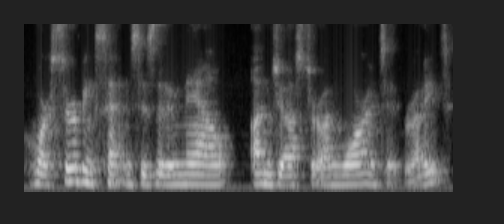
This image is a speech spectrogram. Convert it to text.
who are serving sentences that are now unjust or unwarranted, right?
